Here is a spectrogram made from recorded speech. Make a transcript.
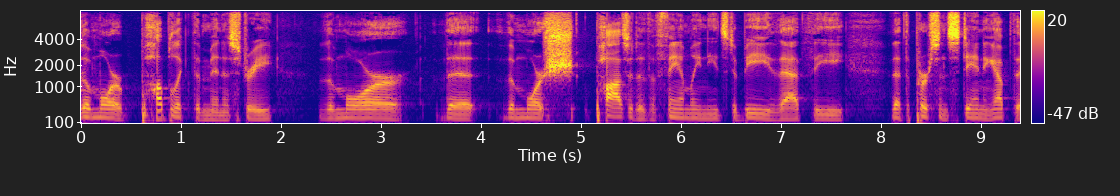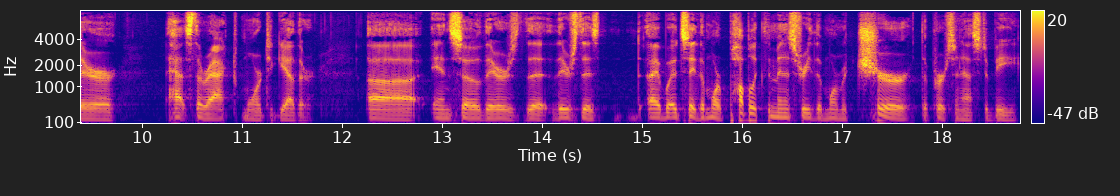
the more public the ministry, the more the the more sh- positive the family needs to be that the that the person standing up there has their act more together. Uh, and so there's the there's this I would say the more public the ministry, the more mature the person has to be.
